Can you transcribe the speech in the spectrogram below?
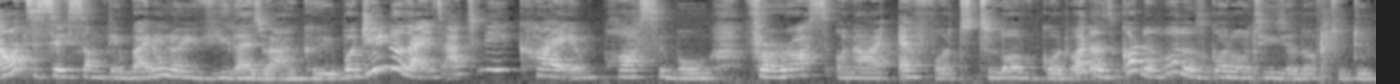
I want to say something, but I don't know if you guys will agree. But do you know that it's actually quite impossible for us on our effort to love God? What does God what does God want to use your love to do?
